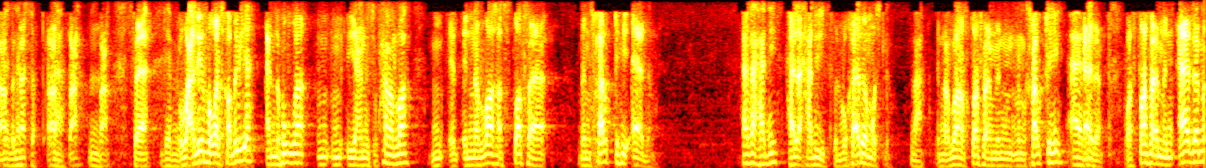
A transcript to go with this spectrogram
آه، بالنسبة. بالنسبة. آه نعم. صح. صح. ف. وبعدين هو القضية أن هو يعني سبحان الله إن الله اصطفى من خلقه آدم. هذا حديث؟ هذا حديث في البخاري ومسلم. نعم. إن الله اصطفى من من خلقه آدم. آدم, واصطفى من آدم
